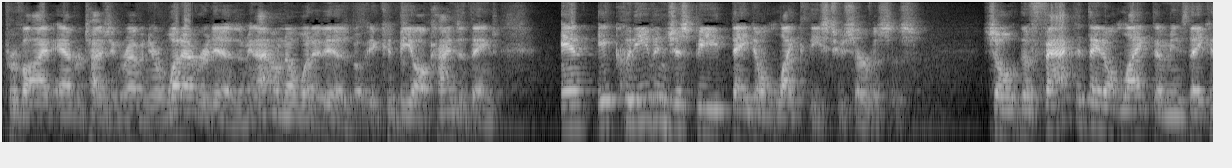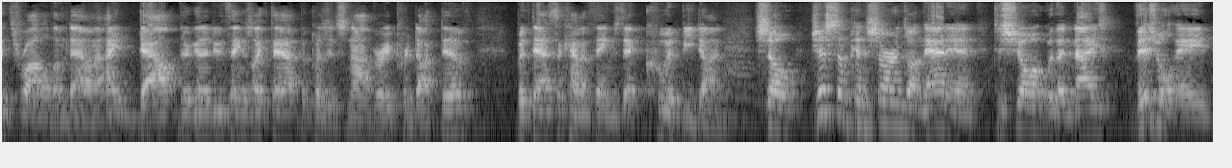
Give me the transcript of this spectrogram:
provide advertising revenue or whatever it is. I mean, I don't know what it is, but it could be all kinds of things. And it could even just be they don't like these two services. So the fact that they don't like them means they could throttle them down. I doubt they're going to do things like that because it's not very productive, but that's the kind of things that could be done. So just some concerns on that end to show it with a nice visual aid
